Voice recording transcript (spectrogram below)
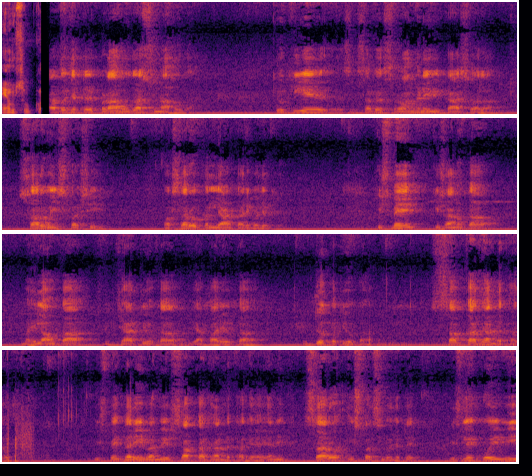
एवं शुभकामनाएँ। बजट पड़ा होगा, सुना होगा, क्योंकि ये सब सर्वांगीण विकास वाला सर्वस्पर्शी और सर्व कल्याणकारी बजट है। इसमें किसानों का, महिलाओं का, विद्यार्थियों का, व्यापारियों का, उद्योगपतियों का सबका ध्यान रखा गया है। इसमें गरीब, अमीर सबका ध्यान रखा गया है, यानी सर्व स्पर्शी बजट है इसलिए कोई भी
